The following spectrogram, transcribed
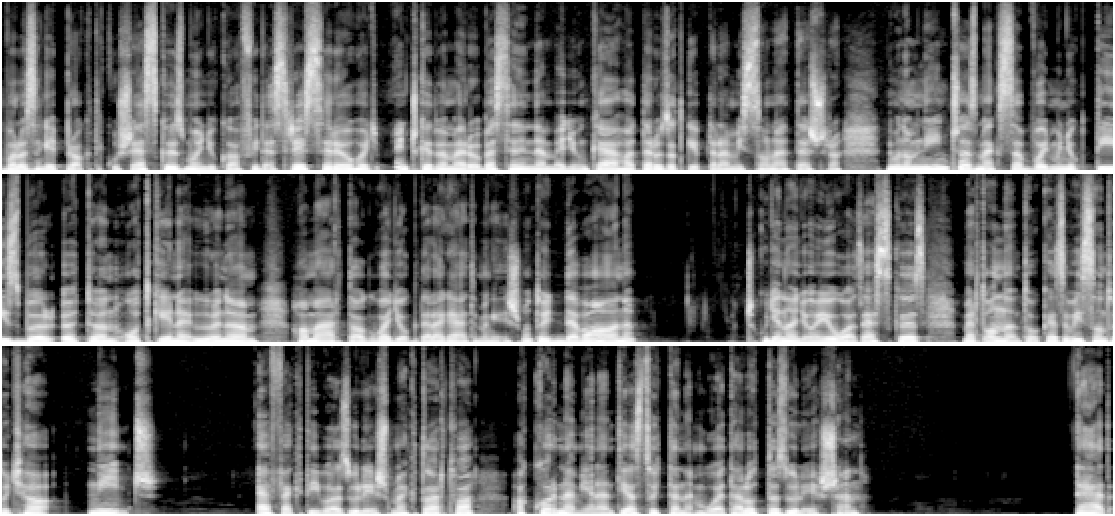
valószínűleg egy praktikus eszköz, mondjuk a Fidesz részéről, hogy nincs kedvem erről beszélni, nem megyünk el, határozatképtelen viszontlátásra. De mondom, nincs az megszab, vagy mondjuk tízből ötön ott kéne ülnöm, ha már tag vagyok, delegált meg. És mondta, hogy de van, csak ugye nagyon jó az eszköz, mert onnantól kezdve viszont, hogyha nincs effektív az ülés megtartva, akkor nem jelenti azt, hogy te nem voltál ott az ülésen. Tehát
